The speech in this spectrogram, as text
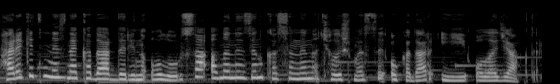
Hareketiniz ne kadar derin olursa alnınızın kasının çalışması o kadar iyi olacaktır.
